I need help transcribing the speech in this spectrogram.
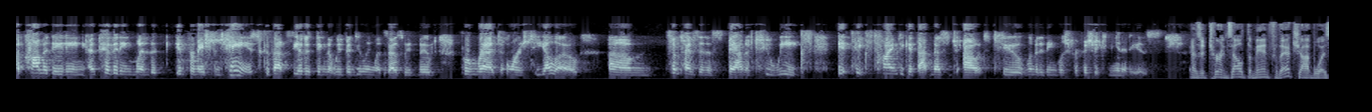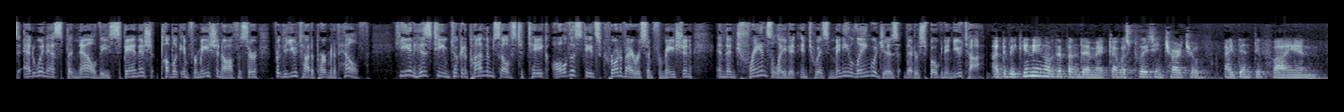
accommodating and pivoting when the information changed, because that's the other thing that we've been dealing with as we've moved from red to orange to yellow. Um, sometimes in a span of two weeks, it takes time to get that message out to limited English proficient communities. As it turns out, the man for that job was Edwin Espinel, the Spanish Public Information Officer for the Utah Department of Health. He and his team took it upon themselves to take all the state's coronavirus information and then translate it into as many languages that are spoken in Utah. At the beginning of the pandemic, I was placed in charge of identifying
